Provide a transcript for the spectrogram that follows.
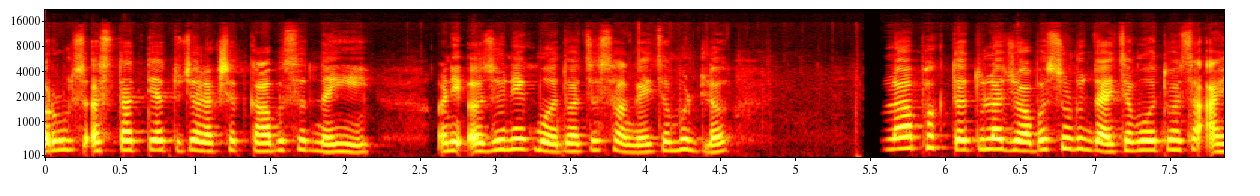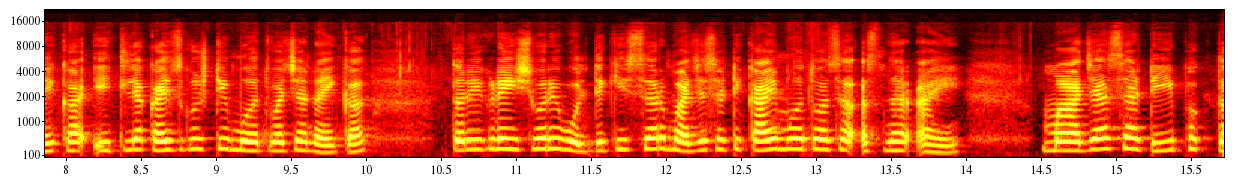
रूल्स असतात त्या तुझ्या लक्षात का बसत नाही आणि अजून एक महत्त्वाचं सांगायचं म्हटलं तुला फक्त तुला जॉबच सोडून जायचं महत्त्वाचं आहे का? इथल्या काहीच गोष्टी महत्त्वाच्या नाही का? तर इकडे ईश्वरी बोलते की सर माझ्यासाठी काय महत्त्वाचं असणार आहे? माझ्यासाठी फक्त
